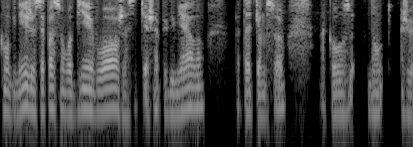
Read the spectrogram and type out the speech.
combiner. Je ne sais pas si on va bien voir. J'essaie de cacher un peu de lumière, là. Peut-être comme ça. À cause. Donc, je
